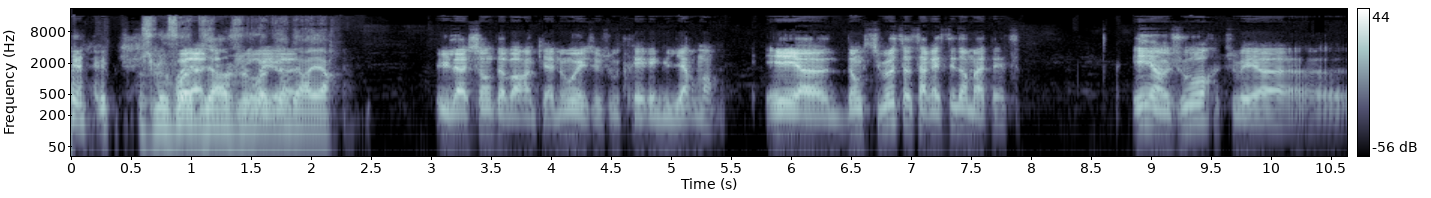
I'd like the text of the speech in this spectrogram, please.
je- je le vois Voilà, bien, je le vois eu, bien euh, derrière. eu la chance d'avoir un piano et je joue très régulièrement. Et euh, donc, si tu veux, ça, ça restait dans ma tête. Et un jour, euh,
